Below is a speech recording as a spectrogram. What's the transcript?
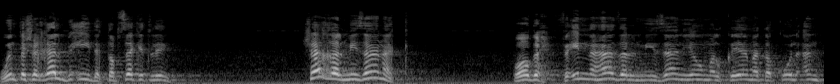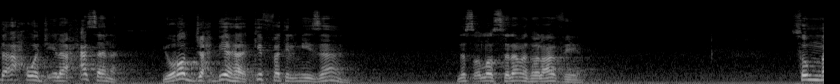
وانت شغال بإيدك طب ساكت ليه؟ شغل ميزانك. واضح؟ فإن هذا الميزان يوم القيامة تكون أنت أحوج إلى حسنة يرجح بها كفة الميزان. نسأل الله السلامة والعافية. ثم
